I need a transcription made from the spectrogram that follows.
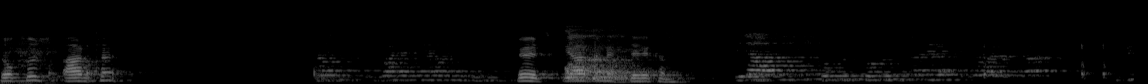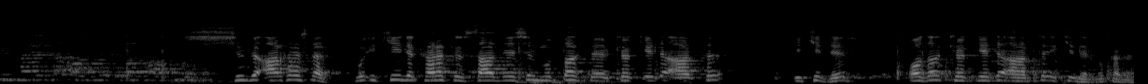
9 artı Evet, yardım et delikanlı. Şimdi arkadaşlar bu 2 ile karekök sadeleşir mutlak değer kök 7 artı 2'dir. O da kök 7 artı 2'dir bu kadar.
